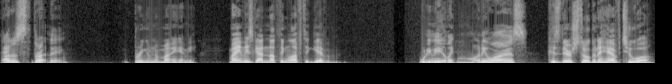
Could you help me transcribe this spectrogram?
That is threatening. Bring him to Miami. Miami's got nothing left to give him What do you mean, like money wise? because they're still going to have Tua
